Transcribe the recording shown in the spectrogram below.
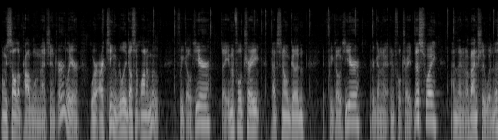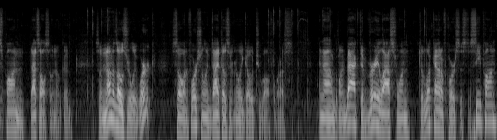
And we saw the problem we mentioned earlier where our king really doesn't want to move. If we go here, they infiltrate, that's no good. If we go here, they're going to infiltrate this way and then eventually win this pawn, and that's also no good. So none of those really work. So unfortunately, that doesn't really go too well for us. And now I'm going back, the very last one to look at, of course, is the c pawn.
